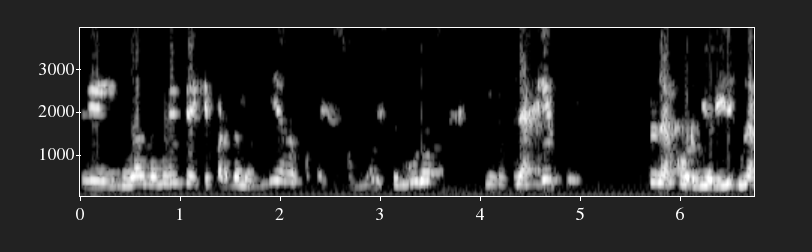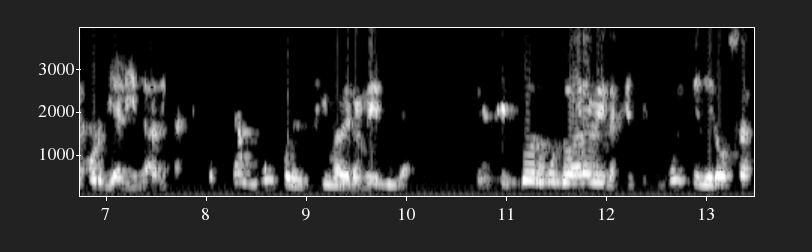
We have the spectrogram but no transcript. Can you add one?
Eh, indudablemente hay que perder los miedos porque son muy seguros y la gente una cordialidad, una cordialidad está muy por encima de la media. Es decir, todo el mundo árabe, la gente es muy generosa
